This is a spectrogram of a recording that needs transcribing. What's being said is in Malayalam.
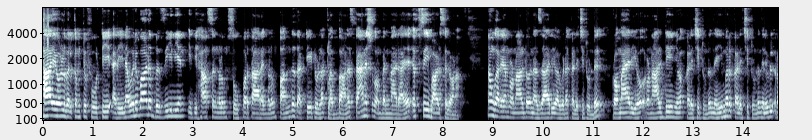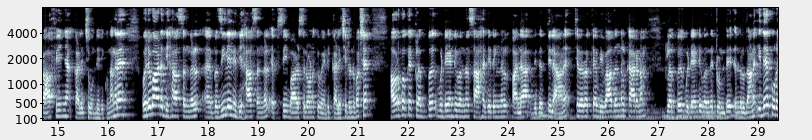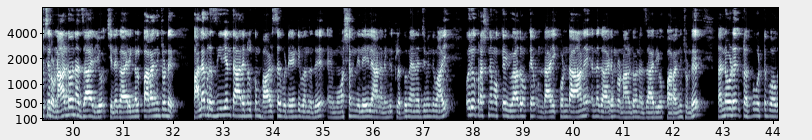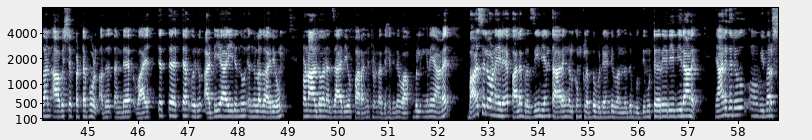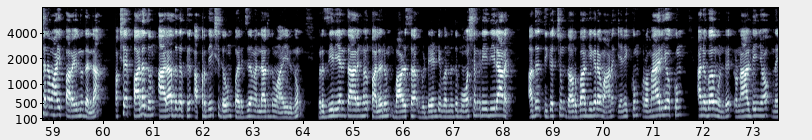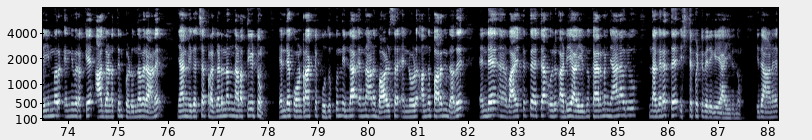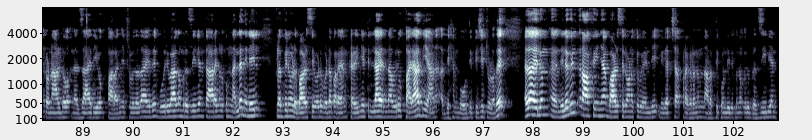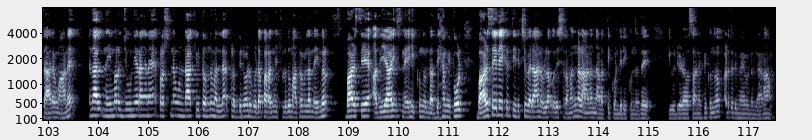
Hi all welcome to forty arena ഒരുപാട് ബ്രസീലിയൻ ഇതിഹാസങ്ങളും സൂപ്പർ താരങ്ങളും പന്ത് തട്ടിയിട്ടുള്ള ക്ലബ്ബാണ് സ്പാനിഷ് കൊമ്പന്മാരായ എഫ് സി ബാഴ്സലോണ. നമുക്കറിയാം റൊണാൾഡോ നസാരിയോ അവിടെ കളിച്ചിട്ടുണ്ട് റൊമാരിയോ റൊണാൾഡീനോ കളിച്ചിട്ടുണ്ട് നെയ്മർ കളിച്ചിട്ടുണ്ട് നിലവിൽ റാഫീഞ്ഞ കളിച്ചുകൊണ്ടിരിക്കുന്നു. അങ്ങനെ ഒരുപാട് ഇതിഹാസങ്ങൾ ബ്രസീലിയൻ ഇതിഹാസങ്ങൾ എഫ് സി ബാഴ്സലോണയ്ക്ക് വേണ്ടി കളിച്ചിട്ടുണ്ട്. പക്ഷേ അവർക്കൊക്കെ ക്ലബ്ബ് വിടേണ്ടി വന്ന സാഹചര്യങ്ങൾ പല വിധത്തിലാണ്. ചിലരൊക്കെ വിവാദങ്ങൾ കാരണം ക്ലബ്ബ് വിടേണ്ടി വന്നിട്ടുണ്ട് എന്നുള്ളതാണ്. ഇതേക്കുറിച്ച് റൊണാൾഡോ നസാരിയോ ചില കാര്യങ്ങൾ പറഞ്ഞിട്ടുണ്ട്. പല ബ്രസീലിയൻ താരങ്ങൾക്കും ബാഴ്സ വിടേണ്ടി വന്നത് മോശം നിലയിലാണ് അല്ലെങ്കിൽ ക്ലബ്ബ് മാനേജ്മെന്റുമായി ഒരു പ്രശ്നമൊക്കെ വിവാദമൊക്കെ ഉണ്ടായിക്കൊണ്ടാണ് എന്ന കാര്യം റൊണാൾഡോ നസാരിയോ പറഞ്ഞിട്ടുണ്ട്. തന്നോട് ക്ലബ്ബ് വിട്ടുപോകാൻ ആവശ്യപ്പെട്ടപ്പോൾ അത് തന്റെ വയറ്റത്തേറ്റ ഒരു അടിയായിരുന്നു എന്നുള്ള കാര്യവും റൊണാൾഡോ നസാരിയോ പറഞ്ഞിട്ടുണ്ട്. അദ്ദേഹത്തിന്റെ വാക്കുകൾ ഇങ്ങനെയാണ്. ബാഴ്സലോണയിലെ പല ബ്രസീലിയൻ താരങ്ങൾക്കും ക്ലബ്ബ് വിടേണ്ടി വന്നത് ബുദ്ധിമുട്ടേറിയ രീതിയിലാണ്. ഞാനിതൊരു വിമർശനമായി പറയുന്നതല്ല. പക്ഷെ പലതും ആരാധകർക്ക് അപ്രതീക്ഷിതവും പരിചിതമല്ലാത്തതുമായിരുന്നു. ബ്രസീലിയൻ താരങ്ങൾ പലരും ബാഴ്സ വിടേണ്ടി വന്നത് മോശം രീതിയിലാണ്. അത് തികച്ചും ദൗർഭാഗ്യകരമാണ്. എനിക്കും റൊമാരിയോക്കും അനുഭവമുണ്ട്. റൊണാൾഡിനോ നെയ്മർ എന്നിവരൊക്കെ ആ ഗണത്തിൽ പെടുന്നവരാണ്. ഞാൻ മികച്ച പ്രകടനം നടത്തിയിട്ടും എന്റെ കോൺട്രാക്റ്റ് പുതുക്കുന്നില്ല എന്നാണ് ബാഴ്സ എന്നോട് അന്ന് പറഞ്ഞത്. അത് എന്റെ വയറ്റത്തേറ്റ ഒരു അടിയായിരുന്നു. കാരണം ഞാൻ ഒരു നഗരത്തെ ഇഷ്ടപ്പെട്ടു വരികയായിരുന്നു. ഇതാണ് റൊണാൾഡോ നസാരിയോ പറഞ്ഞിട്ടുള്ളത്. അതായത് ഭൂരിഭാഗം ബ്രസീലിയൻ താരങ്ങൾക്കും നല്ല നിലയിൽ ക്ലബിനോട് ബാഴ്സയോട് വിട പറയാൻ കഴിഞ്ഞിട്ടില്ല എന്ന ഒരു പരാതിയാണ് അദ്ദേഹം ബോധിപ്പിച്ചിട്ടുള്ളത്. ഏതായാലും നിലവിൽ റാഫീഞ്ഞ ബാഴ്സലോണയ്ക്ക് വേണ്ടി മികച്ച പ്രകടനം നടത്തിക്കൊണ്ടിരിക്കുന്ന ഒരു ബ്രസീലിയൻ താരമാണ് എന്നാൽ നെയ്മർ ജൂനിയർ അങ്ങനെ പ്രശ്നം ഉണ്ടാക്കിയിട്ടൊന്നുമല്ല ക്ലബിനോട് വിട പറഞ്ഞിട്ടുള്ളത് മാത്രമല്ല നെയ്മർ ബാഴ്സയെ അതിയായി സ്നേഹിക്കുന്നുണ്ട്. അദ്ദേഹം ഇപ്പോൾ ബാഴ്സയിലേക്ക് തിരിച്ചു വരാനുള്ള ഒരു ശ്രമങ്ങളാണ് നടത്തിക്കൊണ്ടിരിക്കുന്നത്. ഈ വീഡിയോയുടെ അവസാനിപ്പിക്കുന്നു. അടുത്തൊരു വീണ്ടും കാണാം.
